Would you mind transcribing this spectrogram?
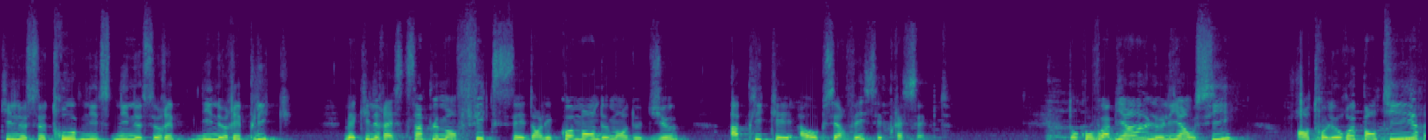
Qu'il ne se trouble ni, ne ni ne réplique, mais qu'il reste simplement fixé dans les commandements de Dieu, appliqué à observer ses préceptes. Donc on voit bien le lien aussi entre le repentir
